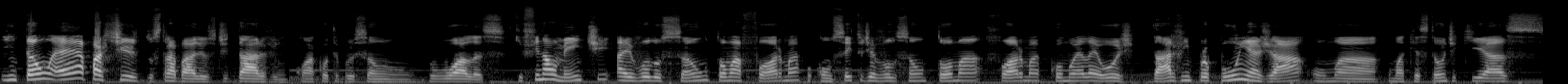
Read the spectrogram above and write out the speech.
Então é a partir dos trabalhos de Darwin com a contribuição do Wallace que finalmente a evolução toma forma, o conceito de evolução toma forma como ela é hoje. Darwin propunha já uma, uma questão de que as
